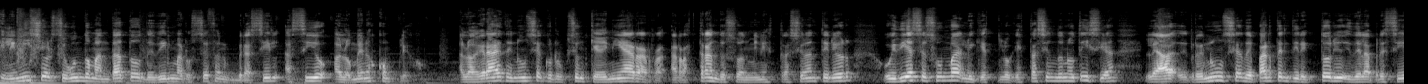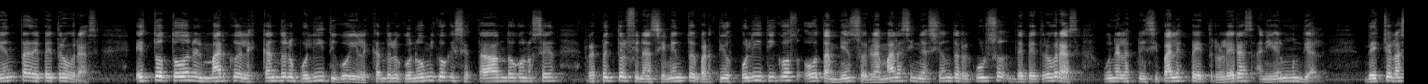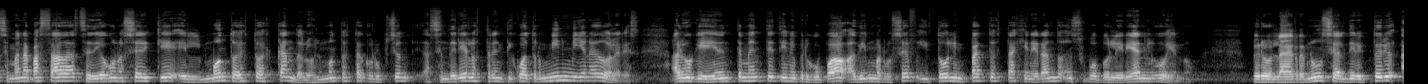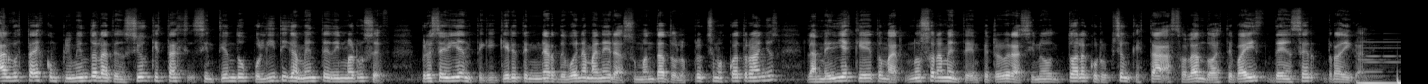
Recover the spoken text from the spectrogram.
el inicio del segundo mandato de Dilma Rousseff en Brasil ha sido a lo menos complejo. A las graves denuncias de corrupción que venía arrastrando su administración anterior, hoy día se suma lo que, lo que está haciendo noticia, la renuncia de parte del directorio y de la presidenta de Petrobras. Esto todo en el marco del escándalo político y el escándalo económico que se está dando a conocer respecto al financiamiento de partidos políticos o también sobre la mala asignación de recursos de Petrobras, una de las principales petroleras a nivel mundial. De hecho, la semana pasada se dio a conocer que el monto de estos escándalos, el monto de esta corrupción, ascendería a los 34 mil millones de dólares, algo que evidentemente tiene preocupado a Dilma Rousseff y todo el impacto está generando en su popularidad en el gobierno pero la renuncia al directorio algo está descomprimiendo la tensión que está sintiendo políticamente Dilma Rousseff. Pero es evidente que quiere terminar de buena manera su mandato los próximos cuatro años, las medidas que debe tomar, no solamente en Petrobras, sino en toda la corrupción que está asolando a este país, deben ser radicales.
